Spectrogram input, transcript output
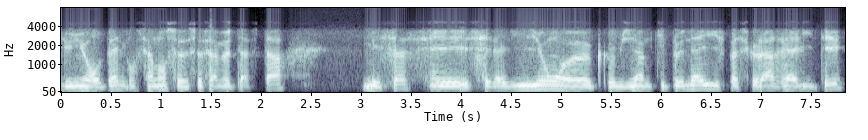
l'Union européenne concernant ce, ce, fameux TAFTA. Mais ça, c'est la vision, comme je disais, un petit peu naïve, parce que la réalité,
